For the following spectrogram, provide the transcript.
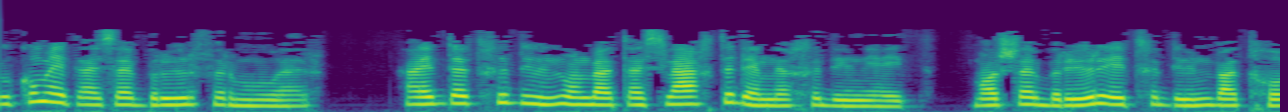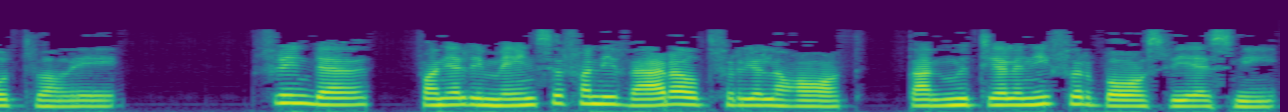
Hoekom het hy sy broer vermoor? Hij het dit gedoen omdat hij slechte dingen gedoen het, maar sy broer het gedoen wat God wil hee. Vrienden, wanneer die mensen van die wereld vir jylle haat, dan moet jylle nie verbaas wees nie.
